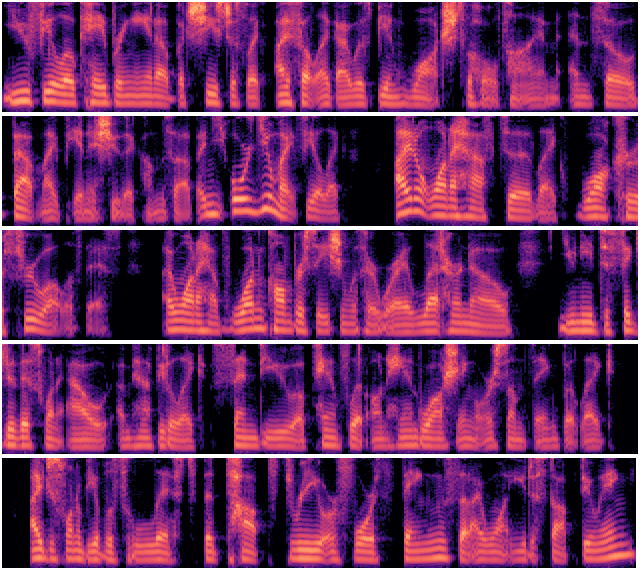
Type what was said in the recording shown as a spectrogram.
you feel okay bringing it up, but she's just like, I felt like I was being watched the whole time. And so that might be an issue that comes up. And, or you might feel like, I don't want to have to like walk her through all of this. I want to have one conversation with her where I let her know you need to figure this one out. I'm happy to like send you a pamphlet on hand washing or something, but like I just want to be able to list the top three or four things that I want you to stop doing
